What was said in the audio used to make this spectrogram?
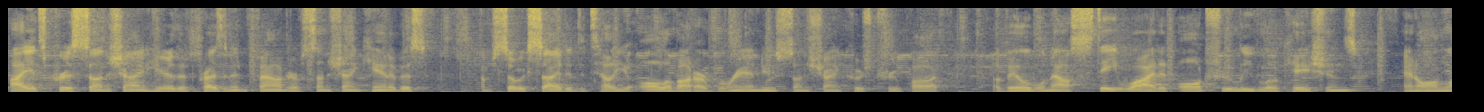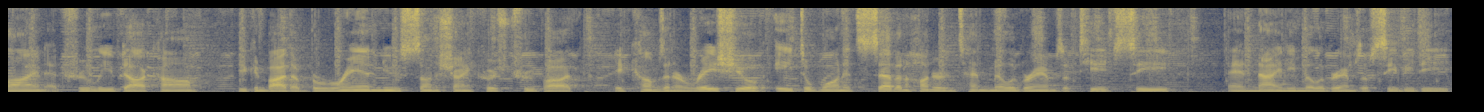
Hi, it's Chris Sunshine here, the president and founder of Sunshine Cannabis. I'm so excited to tell you all about our brand new Sunshine Kush True Pod, available now statewide at all Trulieve locations and online at trulieve.com. You can buy the brand new Sunshine Kush True Pod. It comes in a ratio of 8 to 1. It's 710 milligrams of THC and 90 milligrams of CBD.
